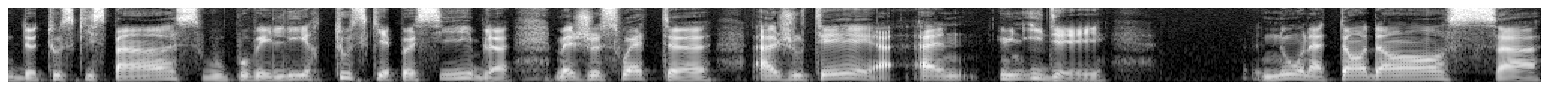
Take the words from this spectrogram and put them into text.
de tout ce qui se passe. Vous pouvez lire tout ce qui est possible, mais je souhaite euh, ajouter une idée. Nous, on a tendance à,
